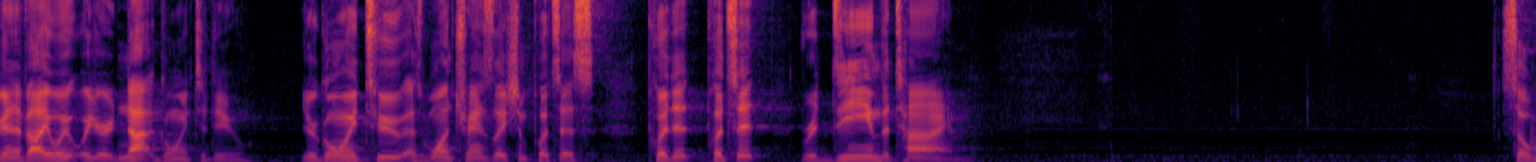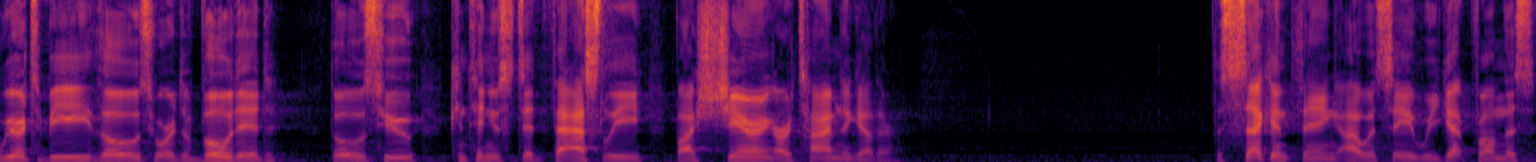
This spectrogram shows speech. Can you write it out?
going to evaluate what you're not going to do. You're going to, as one translation puts, put it, puts it, redeem the time. So we are to be those who are devoted, those who continue steadfastly by sharing our time together. The second thing I would say we get from this,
